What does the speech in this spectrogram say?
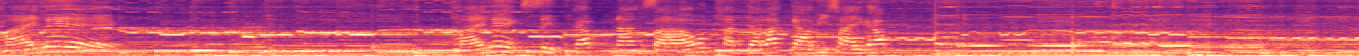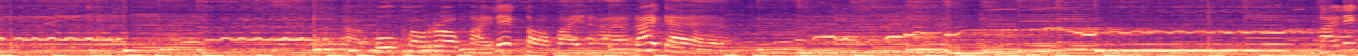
หมายเลข หมายเลข 10 ครับ นางสาวธัญลักษณ์กาวิชัยครับ อบหมายเลขต่อไปนะคะ ได้แก่ หมายเลข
